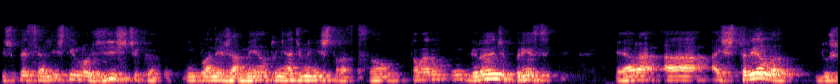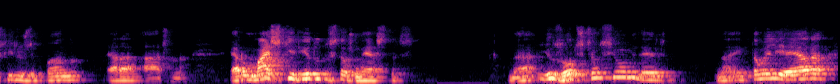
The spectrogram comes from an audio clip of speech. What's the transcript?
especialista em logística, em planejamento, em administração. Então, era um, grande príncipe. Era a, a, estrela dos filhos de Pando, era Arjuna. Era o mais querido dos seus mestres. Né? E os outros tinham ciúme dele. Né? Então, ele era,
